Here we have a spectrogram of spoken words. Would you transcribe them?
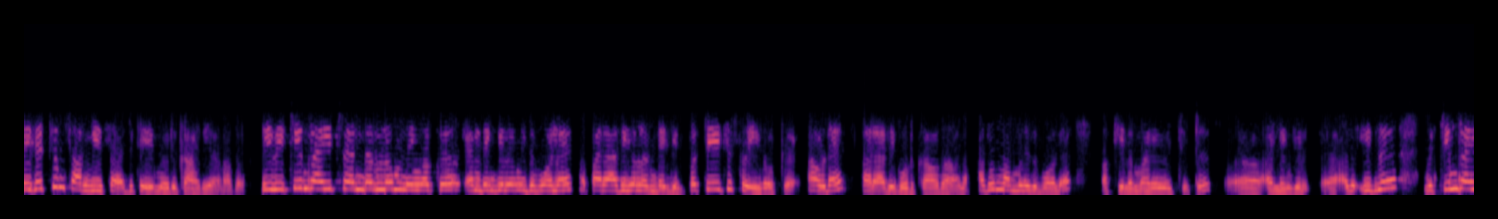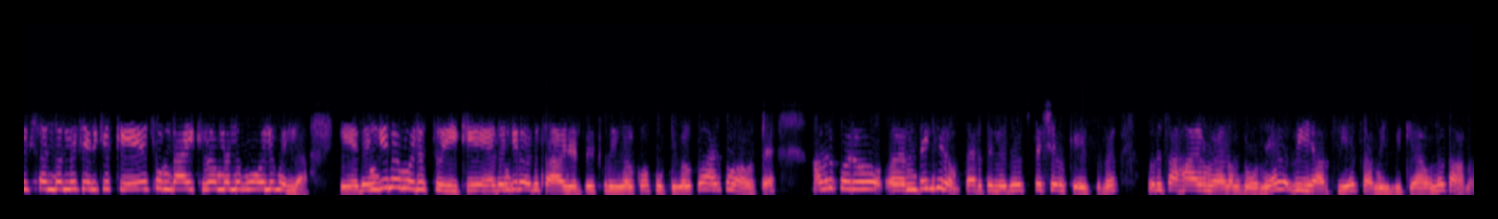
തികച്ചും സർവീസ് ആയിട്ട് ചെയ്യുന്ന ഒരു കാര്യമാണത്. ഈ വിക്ടിം റൈറ്റ് സെന്ററിലും നിങ്ങൾക്ക് എന്തെങ്കിലും ഇതുപോലെ പരാതികൾ ഉണ്ടെങ്കിൽ പ്രത്യേകിച്ച് സ്ത്രീകൾക്ക് അവിടെ പരാതി കൊടുക്കാവുന്നതാണ്. അതും നമ്മൾ ഇതുപോലെ വക്കീലന്മാരെ വെച്ചിട്ട് അല്ലെങ്കിൽ അത് ഇതിൽ വിക്ടിം റൈറ്റ് സെന്ററിൽ ശരിക്കും കേസ് ഉണ്ടായിക്കണമെന്ന് പോലുമില്ല. ഏതെങ്കിലും ഒരു സ്ത്രീക്ക് ഏതെങ്കിലും ഒരു സാഹചര്യത്തിൽ സ്ത്രീകൾക്കോ കുട്ടികൾക്കോ ആർക്കും ആവട്ടെ അവർക്കൊരു എന്തെങ്കിലും തരത്തിലൊരു സ്പെഷ്യൽ കേസിൽ ഒരു സഹായം വേണം തോന്നിയാൽ വി ആർ സിയെ സമീപിക്കാവുന്നതാണ്.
